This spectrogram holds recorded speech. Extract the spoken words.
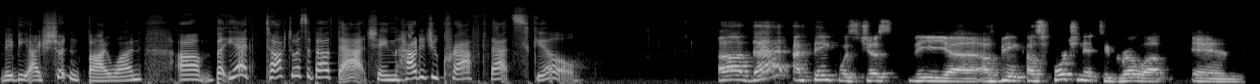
maybe I shouldn't buy one. Um, but yeah, talk to us about that, Shane. How did you craft that skill? Uh, that I think was just the uh, I was being I was fortunate to grow up in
